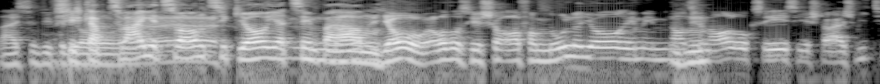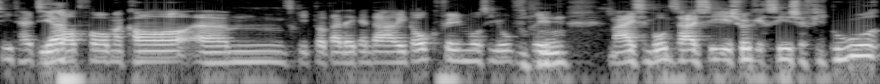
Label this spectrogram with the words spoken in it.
weiss nicht, wie viele Ich glaube 22 äh, Jahre jetzt in Bern. Ja, oder? Sie ist schon Anfang Nullerjahr im, im mhm. Nationalrat gesehen. Sie ist da auch schweizweit, hat sie ja. Plattformen gehabt. Ähm, es gibt da den legendären Doc-Film, wo sie auftritt. Mhm. Meist im Bundeshaus, sie ist wirklich, sie ist eine Figur.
